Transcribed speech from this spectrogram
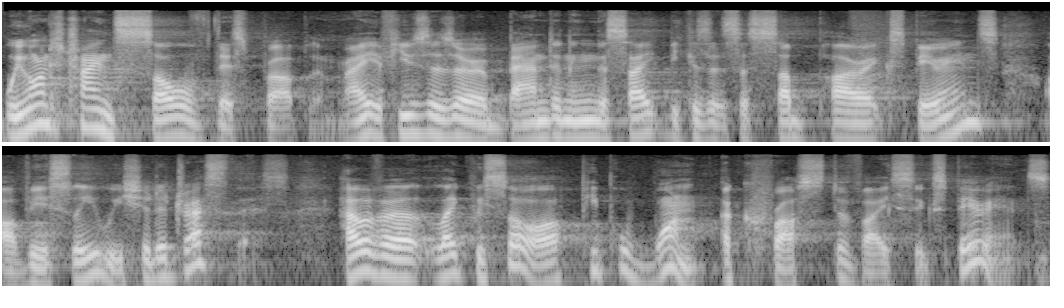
We want to try and solve this problem, right? If users are abandoning the site because it's a subpar experience, obviously we should address this. However, like we saw, people want a cross-device experience.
